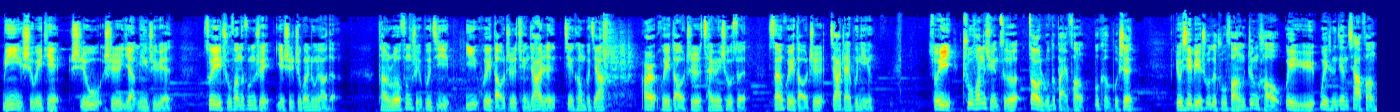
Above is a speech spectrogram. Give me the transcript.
民以食为天，食物是养命之源，所以厨房的风水也是至关重要的。倘若风水不吉，一会导致全家人健康不佳，二会导致财运受损，三会导致家宅不宁。所以，厨房的选择、灶炉的摆放不可不慎。有些别墅的厨房正好位于卫生间的下方，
